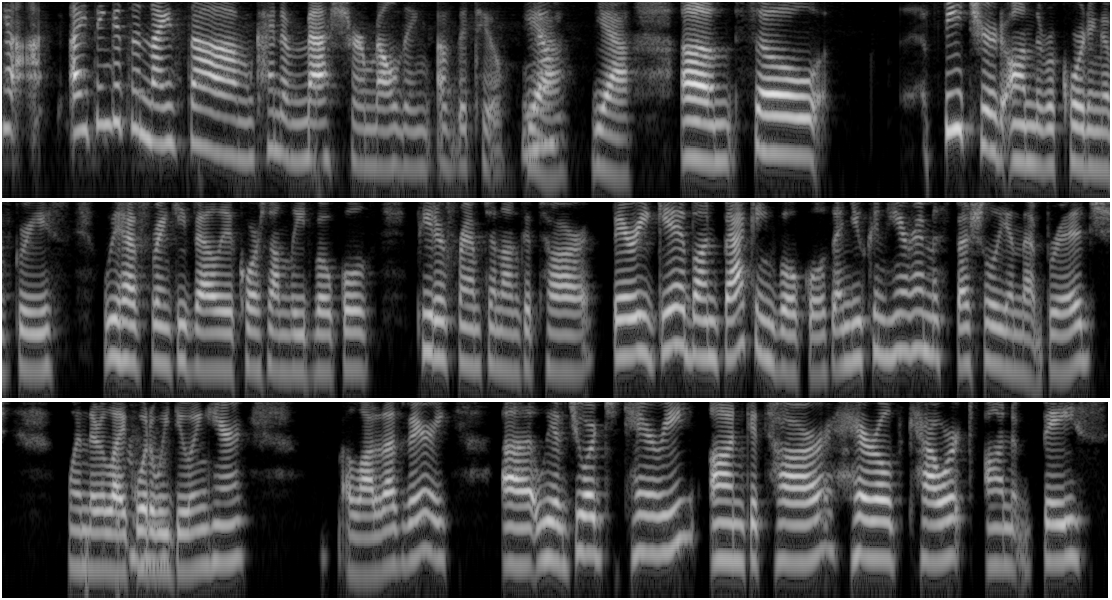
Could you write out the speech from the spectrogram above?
Yeah, I think it's a nice um kind of mesh or melding of the two. Yeah, know? yeah. Um, so featured on the recording of Grease we have Frankie Valli, of course, on lead vocals, Peter Frampton on guitar, Barry Gibb on backing vocals, and you can hear him especially in that bridge when they're like, "What are we doing here?" A lot of that's Barry. Uh, we have George Terry on guitar, Harold Cowart on bass,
